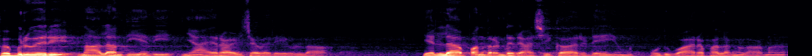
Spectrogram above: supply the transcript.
ഫെബ്രുവരി നാലാം തീയതി ഞായറാഴ്ച വരെയുള്ള എല്ലാ പന്ത്രണ്ട് രാശിക്കാരുടെയും പൊതുവാരഫലങ്ങളാണ്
